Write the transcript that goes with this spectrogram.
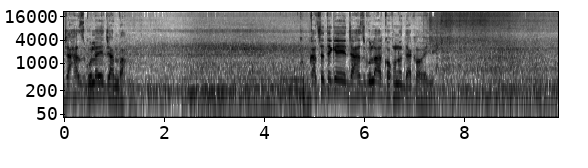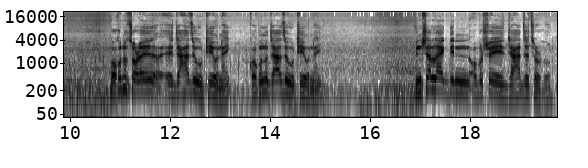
জাহাজগুলোই যানবাহন। খুব কাছে থেকে জাহাজগুলো আর কখনো দেখা হয়নি। কখনো চড়ে জাহাজে উঠিও নাই, কখনো জাহাজে উঠিও নাই। ইনশাল্লাহ একদিন অবশ্যই জাহাজে চড়বো।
